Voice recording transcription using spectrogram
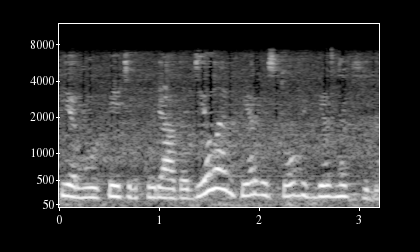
первую петельку ряда делаем первый столбик без накида.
